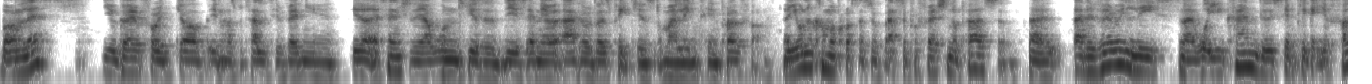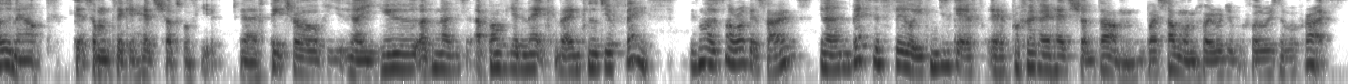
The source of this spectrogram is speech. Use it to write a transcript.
but unless you're going for a job in hospitality venue, you know, essentially, I wouldn't use a, use any either of those pictures on my LinkedIn profile. Now, you want to come across as a, as a professional person. At the very least, you know, what you can do is simply get your phone out, get someone to take a headshot of you. You know, a picture of you know you, I don't know, above your neck that includes your face. It's not, it's not rocket science. You know, better still, you can just get a, a professional headshot done by someone for a, for a reasonable price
